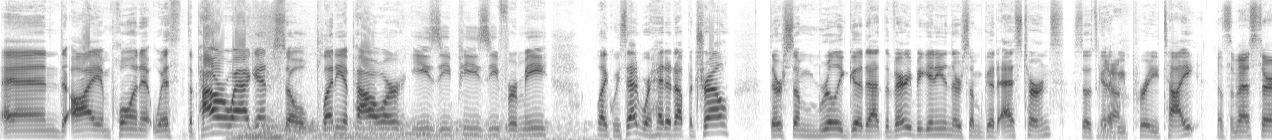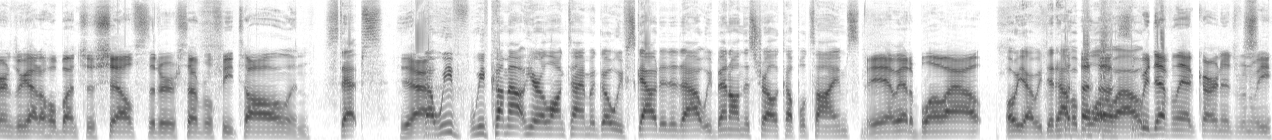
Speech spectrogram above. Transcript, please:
and I am pulling it with the Power Wagon. So plenty of power, easy peasy for me. Like we said, we're headed up a trail. There's some really good at the very beginning. There's some good S turns, so it's going to Yeah. be pretty tight. Got some S turns. We got a whole bunch of shelves that are several feet tall and Steps. Yeah. Now we've we've come out here a long time ago. We've scouted it out. We've been on this trail a couple times. yeah, we had a blowout. Oh yeah, we did have a So blowout. we definitely had carnage when we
